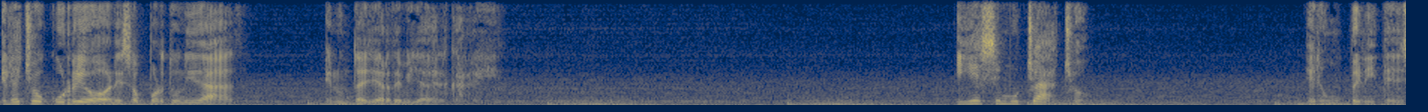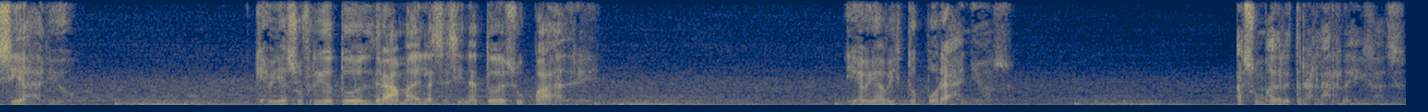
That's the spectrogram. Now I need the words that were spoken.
El hecho ocurrió en esa oportunidad en un taller de Villa del Carril. Y ese muchacho era un penitenciario que había sufrido todo el drama del asesinato de su padre y había visto por años su madre tras las rejas.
